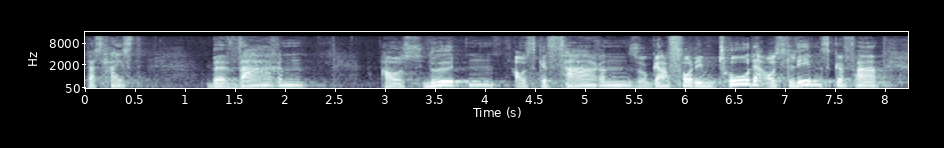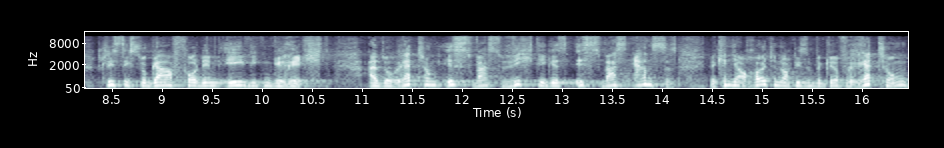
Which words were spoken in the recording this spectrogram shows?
das heißt bewahren aus Nöten, aus Gefahren, sogar vor dem Tode, aus Lebensgefahr schließlich sogar vor dem ewigen Gericht. Also Rettung ist was Wichtiges, ist was Ernstes. Wir kennen ja auch heute noch diesen Begriff Rettung,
